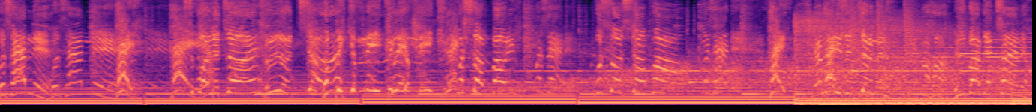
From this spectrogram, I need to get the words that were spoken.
What's happening? What's happening? Hey! Hey! It's your boy Lil Jon. Lil Jon. The big of me click. me click. What's up, Bodie? What's happening? What's up, Sean Paul? What's happening? Hey! Now, ladies and gentlemen, uh-huh. it's about that time now.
